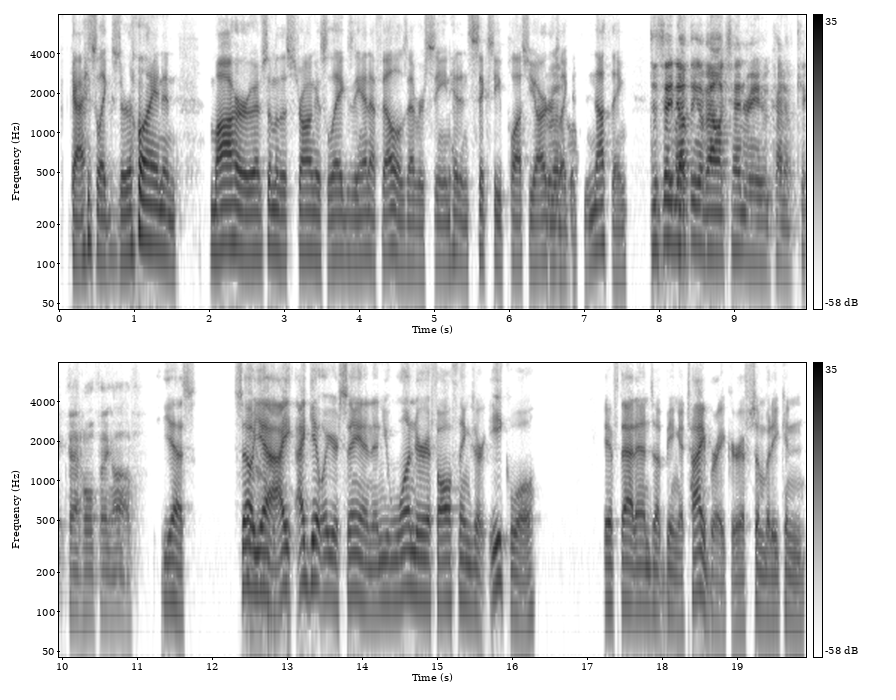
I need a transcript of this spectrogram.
guys like Zuerlein and maher who have some of the strongest legs the nfl has ever seen hitting 60 plus yarders Right. like it's nothing To say But- nothing of Alex Henery, who kind of kicked that whole thing off. Yes. So yeah, I, I get what you're saying, and you wonder if all things are equal, if that ends up being a tiebreaker, if somebody can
